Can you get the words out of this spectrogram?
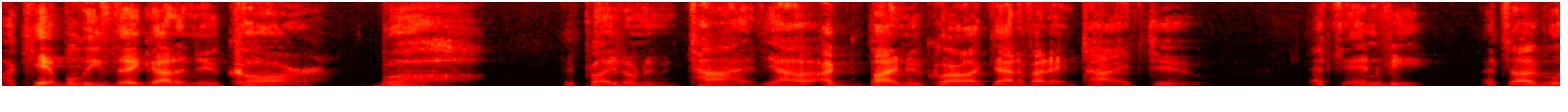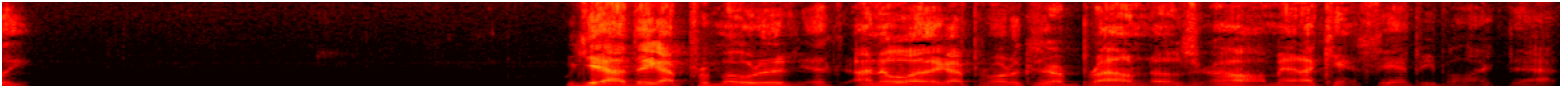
I can't believe they got a new car. they probably don't even tithe. Yeah, I'd buy a new car like that if I didn't tithe too. That's envy. That's ugly yeah, they got promoted. I know why they got promoted because they're a brown noser. Oh man, I can't stand people like that.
